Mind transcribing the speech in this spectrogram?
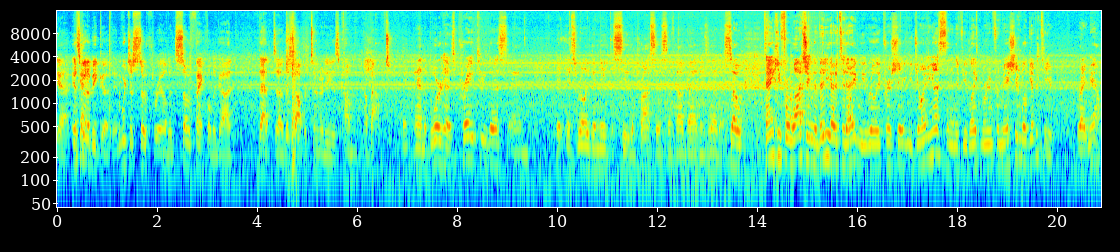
Yeah, it's Okay. going to be good. And we're just so thrilled and so thankful to God that uh, this opportunity has come about. And the board has prayed to this, and it, it's really been neat to see the process of how God has led us. So, thank you for watching the video today. We really appreciate you joining us, and if you'd like more information, we'll give it to you right now.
